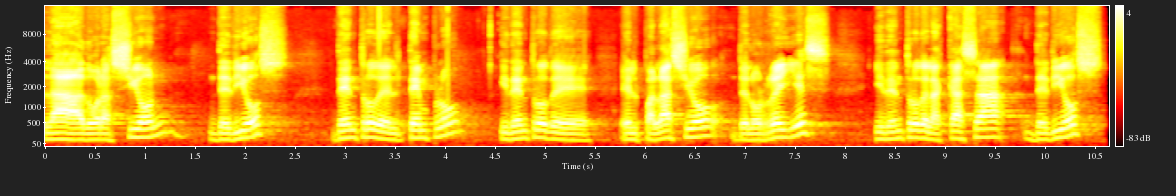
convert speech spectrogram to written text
la adoración de Dios dentro del templo y dentro de el palacio de los reyes y dentro de la casa de Dios,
